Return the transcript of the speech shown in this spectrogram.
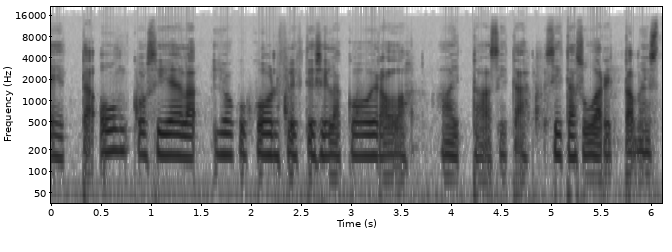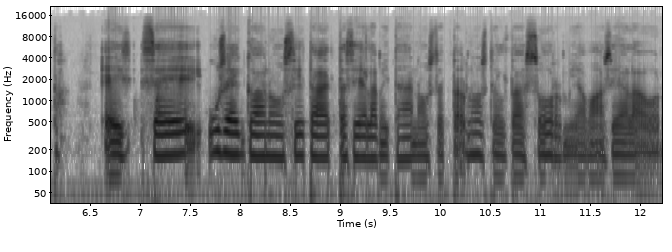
että onko siellä joku konflikti sillä koiralla haittaa sitä, sitä suorittamista. Ei, se ei useinkaan ole sitä, että siellä mitään nosteltaisiin sormia, vaan siellä on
